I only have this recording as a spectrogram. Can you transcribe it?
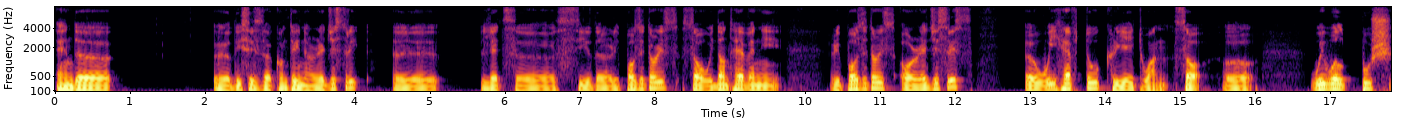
and uh, uh, this is the container registry uh, let's uh, see the repositories. So we don't have any repositories or registries. Uh, we have to create one. So uh, we will push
